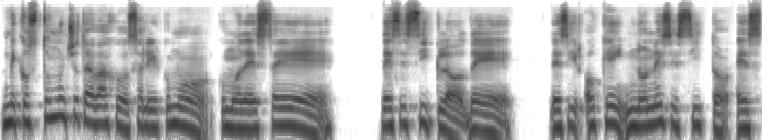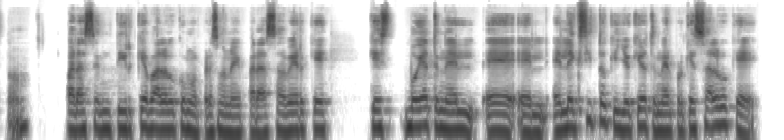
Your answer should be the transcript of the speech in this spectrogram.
me costó mucho trabajo salir como, como de este, de ese ciclo de decir, ok, no necesito esto para sentir que valgo como persona y para saber que que voy a tener eh, el, éxito que yo quiero tener, porque es algo que,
